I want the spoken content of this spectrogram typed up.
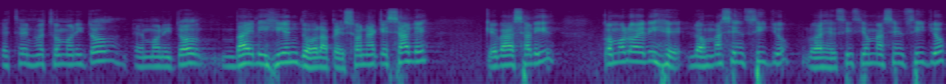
este es nuestro monitor, el monitor va eligiendo la persona que sale, que va a salir, ¿cómo lo elige? Los más sencillos, los ejercicios más sencillos,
